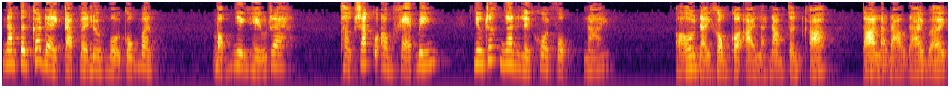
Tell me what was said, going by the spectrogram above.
nam tinh có đề cập về đường muội của mình bỗng nhiên hiểu ra. Thần sắc của ông khẽ biến, nhưng rất nhanh liền khôi phục, nói, ở đây không có ai là nam tinh cả. Ta là đào đại vệ,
